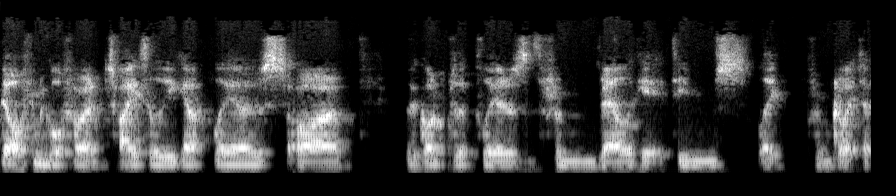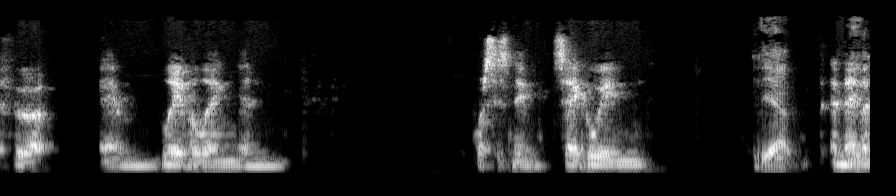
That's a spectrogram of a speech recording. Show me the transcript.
they often go for Zweite Liga players or they've gone for the players from relegated teams like from Greuther Fürth, um, Leweling and what's his name, Seguin. Yeah. And then yeah.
